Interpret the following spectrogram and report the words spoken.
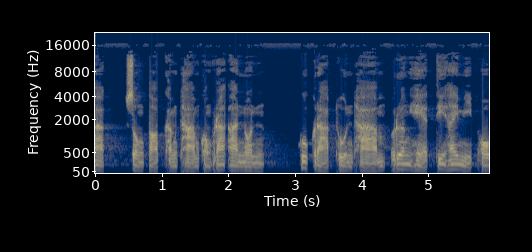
าคทรงตอบคำถามของพระอานนท์ผู้กราบทูลถามเรื่องเหตุที่ให้มีภพ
